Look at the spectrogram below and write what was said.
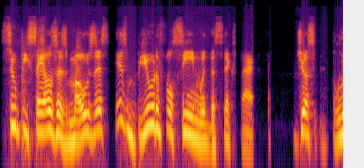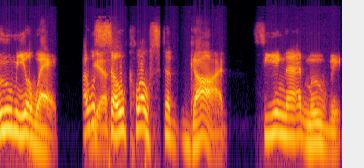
Soupy Sales as Moses. His beautiful scene with the six pack just blew me away. I was Yeah. so close to God seeing that movie.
